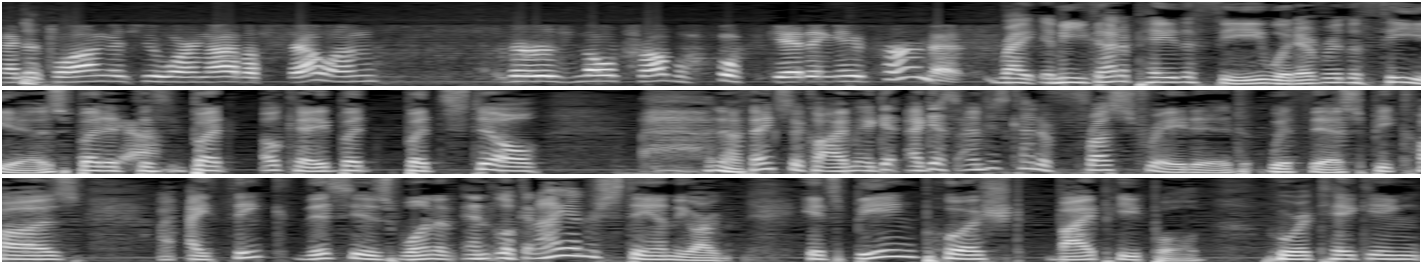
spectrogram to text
and as long as you are not a felon, there is no trouble with getting a permit. Right. I mean, you got to pay the fee, whatever the fee is. But Yeah. but okay, but but still, no. Thanks for calling. I, mean, I guess I'm just kind of frustrated with this because I, think this is one of and look, and I understand the argument. It's being pushed by people who are taking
